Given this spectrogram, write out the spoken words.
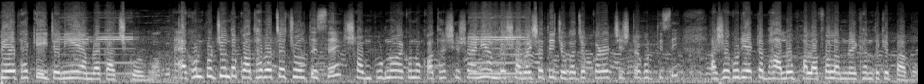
পেয়ে থাকে এটা নিয়ে আমরা কাজ করব। এখন পর্যন্ত কথাবার্তা চলতেছে সম্পূর্ণ এখনও কথা শেষ হয়নি। আমরা সবাই সাথে যোগাযোগ করার চেষ্টা করতেছি। আশা করি একটা ভালো ফলাফল আমরা এখান থেকে পাবো।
